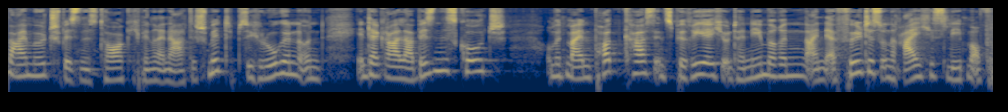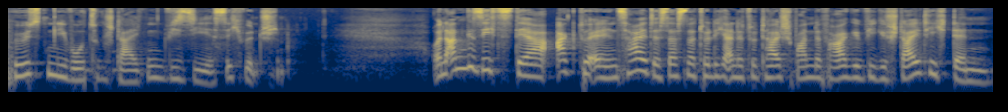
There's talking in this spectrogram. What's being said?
Bei Merch Business Talk. Ich bin Renate Schmidt, Psychologin und integraler Business Coach. Und mit meinem Podcast inspiriere ich Unternehmerinnen, ein erfülltes und reiches Leben auf höchstem Niveau zu gestalten, wie sie es sich wünschen. Und angesichts der aktuellen Zeit ist das natürlich eine total spannende Frage, wie gestalte ich denn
